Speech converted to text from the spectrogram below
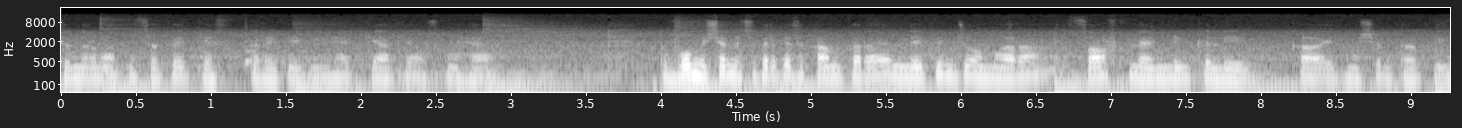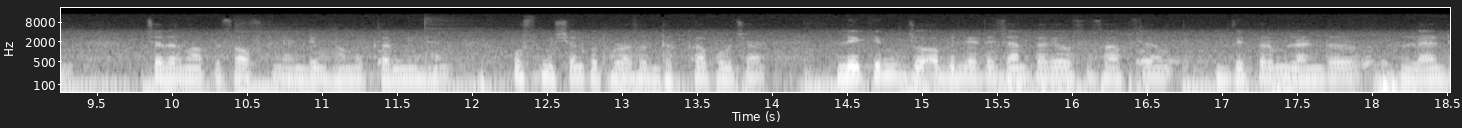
चंद्रमा की सतह किस तरीके की है क्या क्या उसमें है। तो वो मिशन अच्छी तरीके से काम कर रहा है, लेकिन जो हमारा सॉफ्ट लैंडिंग के लिए का एक मिशन था कि चंद्रमा पे सॉफ्ट लैंडिंग हमें करनी है। उस मिशन को थोड़ा सा धक्का पहुँचा है लेकिन जो अभी लेटेस्ट जानकारी है, उस हिसाब से हम विक्रम लैंडर लैंड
